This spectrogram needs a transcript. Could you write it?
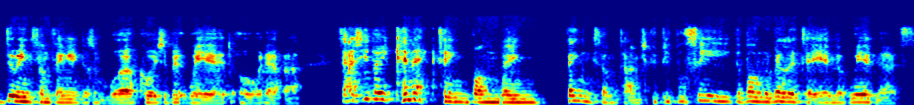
doing something it doesn't work or it's a bit weird or whatever. It's actually very connecting, bonding thing sometimes because people see the vulnerability and the weirdness,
